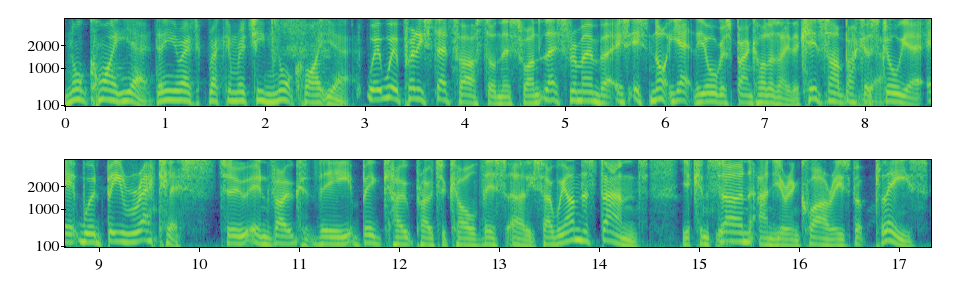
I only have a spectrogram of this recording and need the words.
Not quite yet. Don't you reckon, Richie? Not quite yet. We're, we're pretty steadfast on this one. Let's remember, it's, it's not yet the August bank holiday. The kids aren't back at Yeah. school yet. It would be reckless to invoke the big coat protocol this early. So we understand your concern and your inquiries, but please,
